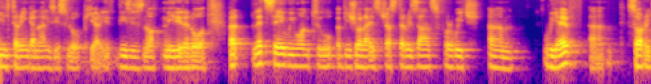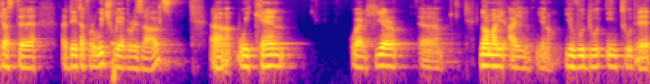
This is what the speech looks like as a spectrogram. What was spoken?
filtering analysis loop here. This is not needed at all. But let's say we want to visualize just the results for which um, we have, uh, sorry, just the data for which we have results. Uh, we can, well, here, uh, normally I, you know, you would do into the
